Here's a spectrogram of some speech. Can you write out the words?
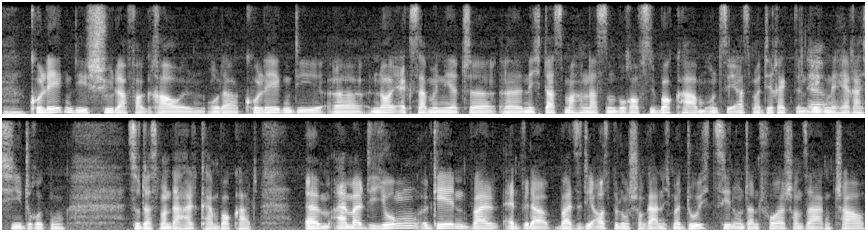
Mhm. Kollegen, die Schüler vergraulen oder Kollegen, die äh, Neuexaminierte äh, nicht das machen lassen, worauf sie Bock haben und sie erstmal direkt in ja. irgendeine Hierarchie drücken sodass man da halt keinen Bock hat. Ähm, einmal die Jungen gehen, weil entweder weil sie die Ausbildung schon gar nicht mehr durchziehen und dann vorher schon sagen, ciao.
